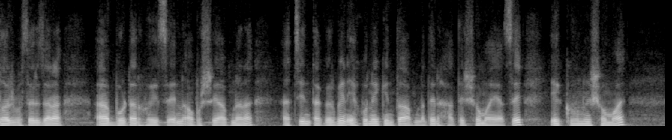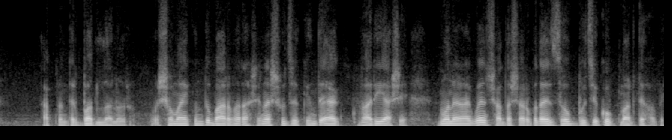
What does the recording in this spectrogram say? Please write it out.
দশ বছরে যারা ভোটার হয়েছেন, অবশ্যই আপনারা চিন্তা করবেন, এখনই কিন্তু আপনাদের হাতে সময় আছে, এখনই সময় আপনাদের বদলানোর। সময় কিন্তু বারবার আসে না, সুযোগ কিন্তু একবারই আসে। মনে রাখবেন, সদা সর্বদাই ঝোপ বুঝে কোপ মারতে হবে।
